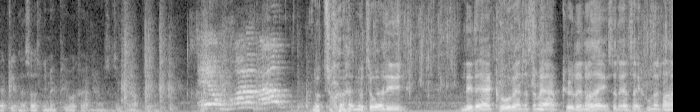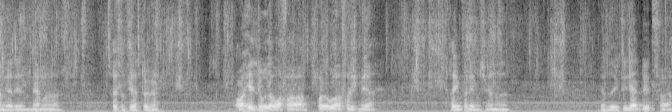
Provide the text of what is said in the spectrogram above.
Jeg den altså også lige med et peberkværn, men jeg har peber. Ew, mor, der mad! Nu tog, nu tog jeg lige lidt af kogevandet, som jeg kølet noget af, så det er altså ikke 100 grader mere, det er nærmere 60-70 stykker. Og hælde ud over for at prøve at få lidt mere cremefornemmelse hernede. Jeg ved ikke, det hjalp lidt, tror jeg.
